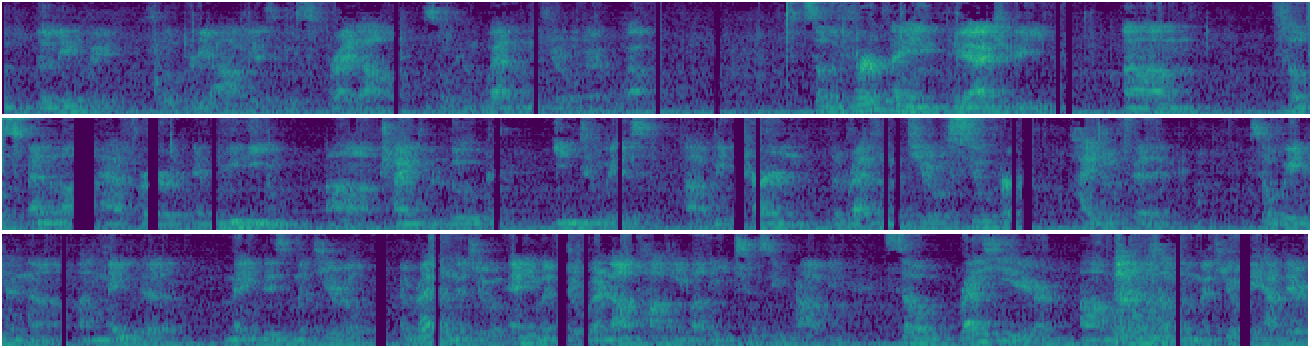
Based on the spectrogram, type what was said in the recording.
the, the liquid, so pretty obvious, it will spread out, so it can wet the material very well. So the first thing we actually um, so spend a lot of effort and really uh, trying to look into is uh, we turn the resin material super hydrophilic, so we can uh, uh, make the make this material a resin material, any material. We're not talking about the intrinsic property. So right here, um, most of the material they have their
